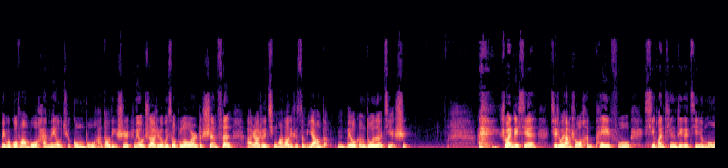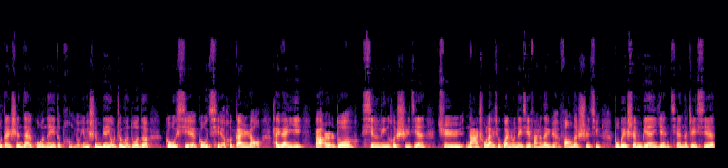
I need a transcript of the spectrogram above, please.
美国国防部还没有去公布哈，到底是没有知道这个 whistleblower 的身份啊，然后这个情况到底是怎么样的？嗯，没有更多的解释。哎，说完这些，其实我想说，我很佩服喜欢听这个节目但身在国内的朋友，因为身边有这么多的。狗血、苟且和干扰，还愿意把耳朵、心灵和时间去拿出来，去关注那些发生在远方的事情，不被身边眼前的这些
